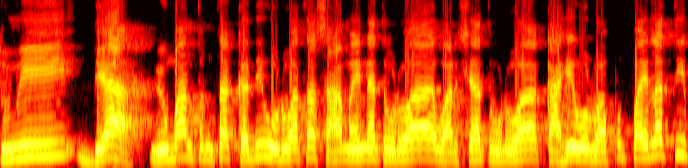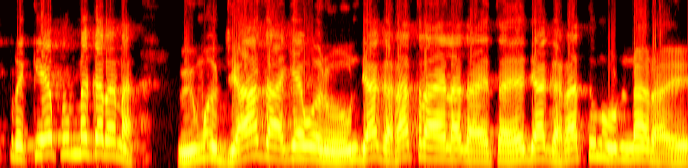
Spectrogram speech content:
तुम्ही द्या. विमान तुमचा कधी उडवाचा सहा महिन्यात उडवा वर्षात उडवा काही उडवा. पण पहिला ती प्रक्रिया पूर्ण करा ना. विम ज्या जागेवरून ज्या घरात राहायला जायचं आहे ज्या घरातून उडणार आहे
